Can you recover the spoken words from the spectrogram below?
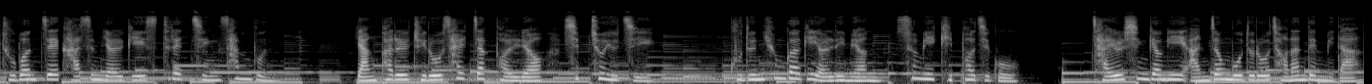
두 번째 가슴 열기 스트레칭 3분. 양팔을 뒤로 살짝 벌려 10초 유지. 굳은 흉곽이 열리면 숨이 깊어지고 자율신경이 안정 모드로 전환됩니다.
